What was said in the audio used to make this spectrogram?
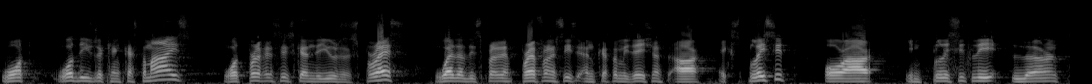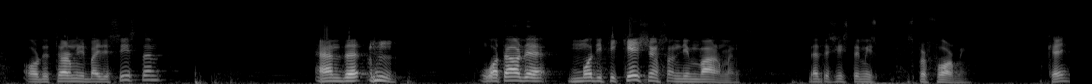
What, what the user can customize, what preferences can the user express, whether these pre preferences and customizations are explicit or are implicitly learned or determined by the system. And uh, what are the modifications on the environment that the system is, is performing okay?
